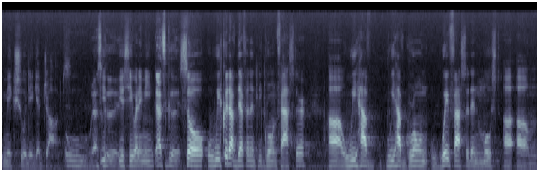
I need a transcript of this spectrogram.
make sure they get jobs. Ooh, that's you, good. you see what I mean? That's good. So we could have definitely grown faster. Uh, we have we have grown way faster than most uh, um,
